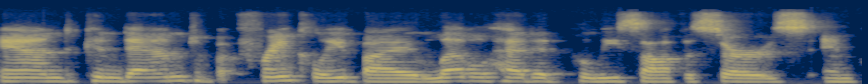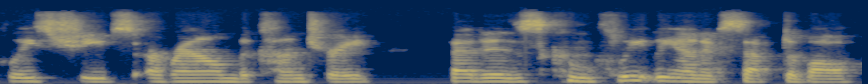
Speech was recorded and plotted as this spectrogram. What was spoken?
and condemned, but frankly, by level headed police officers and police chiefs around the country. That is completely unacceptable.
